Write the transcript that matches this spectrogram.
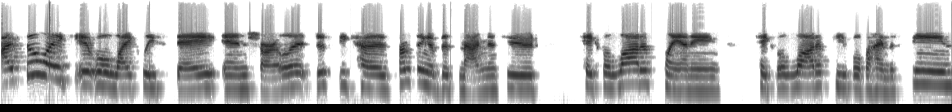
I feel like it will likely stay in Charlotte just because something of this magnitude takes a lot of planning takes a lot of people behind the scenes,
